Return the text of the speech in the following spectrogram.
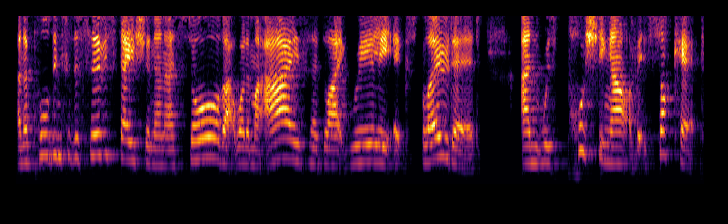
And I pulled into the service station, and I saw that one of my eyes had like really exploded and was pushing out of its socket.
